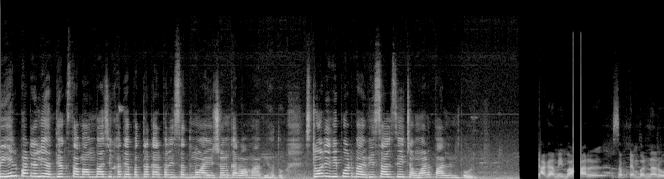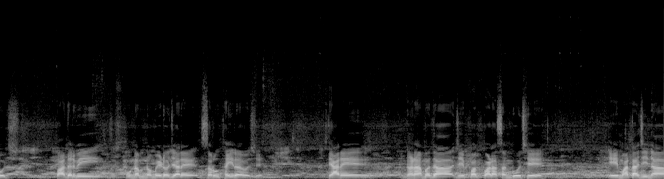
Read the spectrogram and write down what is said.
મિહિર પટેલની અધ્યક્ષતામાં અંબાજી ખાતે પત્રકાર પરિષદનું આયોજન કરવામાં આવ્યું હતું. Story report by Vishalsinh Chauhan Palanpur. આગામી બાર સપ્ટેમ્બરના રોજ ભાદરવી પૂનમનો મેળો જ્યારે શરૂ થઈ રહ્યો છે ત્યારે ઘણા બધા જે પગપાળા સંઘો છે એ માતાજીના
